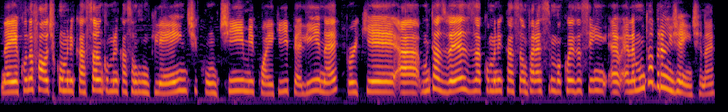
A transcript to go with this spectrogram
né? E quando eu falo de comunicação, comunicação com o cliente, com o time, com a equipe ali, né? Porque a, muitas vezes a comunicação parece uma coisa assim, é, ela é muito abrangente, né?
